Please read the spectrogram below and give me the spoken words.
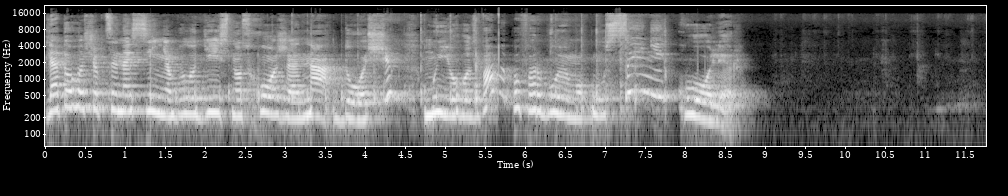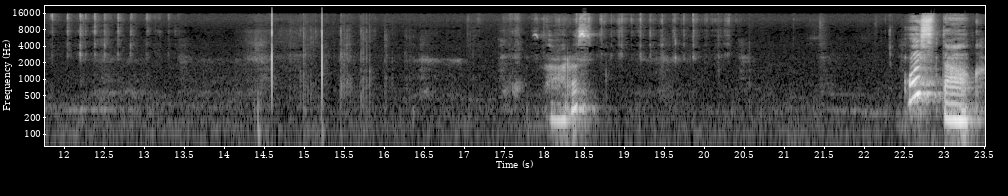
Для того, щоб це насіння було дійсно схоже на дощик, ми його з вами пофарбуємо у синій колір. Зараз. Ось так.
